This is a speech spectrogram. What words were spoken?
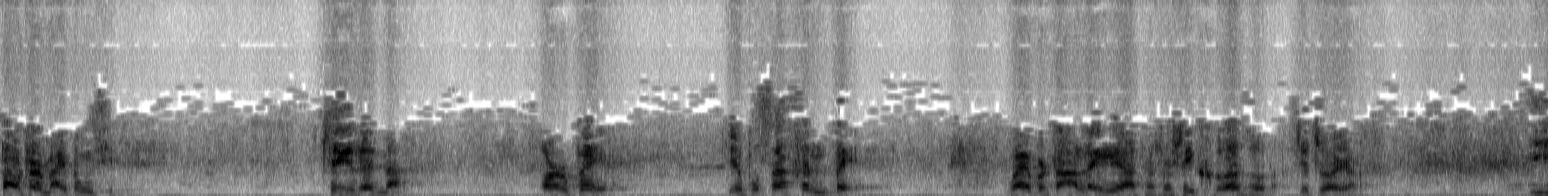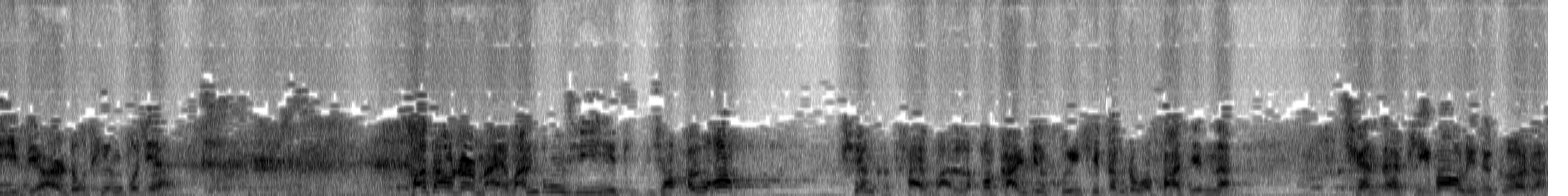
到这儿买东西。这个人呢，耳背，也不算恨背，外边打雷呀，他说谁咳嗽了，就这样，一点都听不见。他到这儿买完东西一瞧，哎呦，天可太晚了，我赶紧回去，等着我发薪呢。钱在皮包里头搁着，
